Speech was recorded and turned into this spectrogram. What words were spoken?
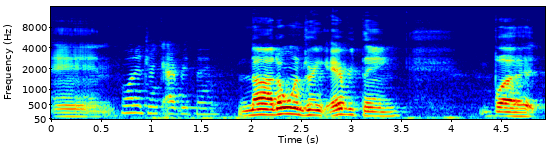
and I want to drink everything. no, I don't want to drink everything, but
